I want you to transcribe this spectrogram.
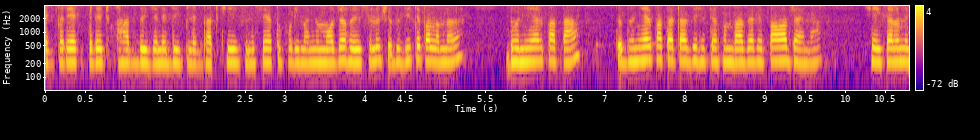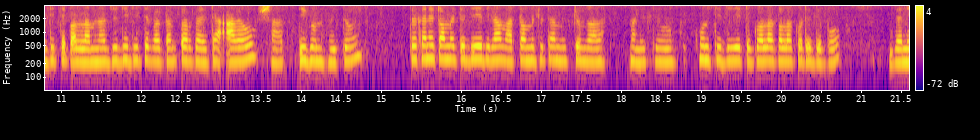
একবারে এক প্লেট ভাত, দুইজনে দুই প্লেট ভাত খেয়ে ফেলেছি। এত পরিমাণে মজা হয়েছিল, শুধু দিতে পারলাম না। ধনিয়ার পাতা, তো ধনিয়ার পাতাটা যেহেতু এখন বাজারে পাওয়া যায় না, সেই কারণে দিতে পারলাম না। যদি দিতে পারতাম তরকারিটা আরও স্বাদ দ্বিগুণ হইতো। তো এখানে টমেটো দিয়ে দিলাম, আর টমেটোটা আমি একটু মানে একটু খুন্তি দিয়ে একটু গলা গলা করে দেব, জানি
